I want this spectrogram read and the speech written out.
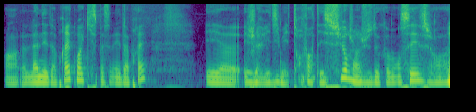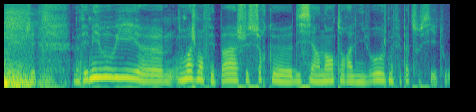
enfin, l'année d'après, quoi, qui se passe l'année d'après. Et, euh, et je lui avais dit, mais enfin, t'es sûr, je viens juste de commencer. Genre, j'ai- elle m'a fait, mais oui, oui, euh, moi je m'en fais pas, je suis sûre que d'ici un an, t'auras le niveau, je me fais pas de soucis et tout.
